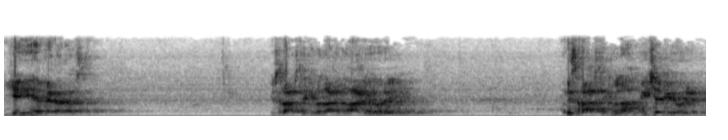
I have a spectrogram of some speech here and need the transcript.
یہی ہے میرا راستہ۔ اس راستے کی وضاحت آگے ہو رہی ہے اور اس راستے کی وضاحت پیچھے بھی ہو رہی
